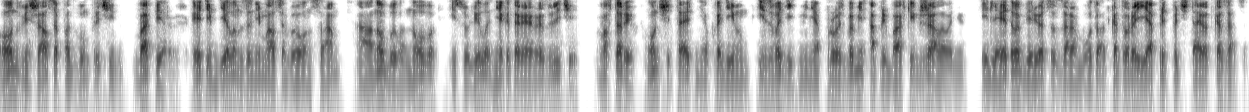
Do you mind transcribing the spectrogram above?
Он вмешался по двум причинам. Во-первых, этим делом занимался бы он сам, а оно было ново и сулило некоторое развлечение. Во-вторых, он считает необходимым изводить меня просьбами о прибавке к жалованию, и для этого берется за работу, от которой я предпочитаю отказаться.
